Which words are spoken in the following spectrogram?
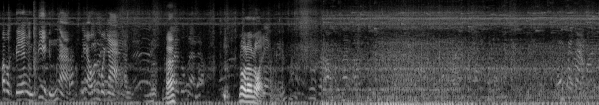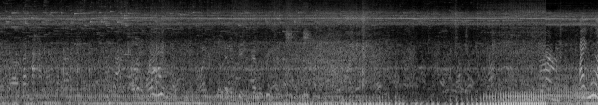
เอาบักแดงอันพี่ถึงเมื่อนี่เอามันบ่ยากกันฮะโลละร้อย ไปเมื่อ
